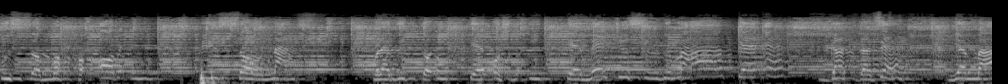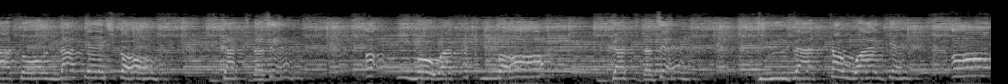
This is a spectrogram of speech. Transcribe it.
嘘も方便 Feel so nice ほらぐっと言って押しも言って命中するまでガチだぜ。大和なでしこガチだぜ。おいも若きも。ガチだぜ。ふざかわいで女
